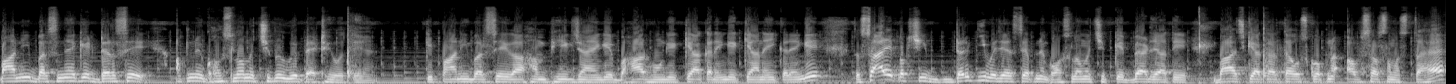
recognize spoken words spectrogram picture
पानी बरसने के डर से अपने घोंसलों में छिपे हुए बैठे होते हैं। कि पानी बरसेगा, हम भीग जाएँगे, बाहर होंगे, क्या करेंगे, क्या नहीं करेंगे? तो सारे पक्षी डर की वजह से अपने घोंसलों में छिपके बैठ जाते बाज क्या करता है, उसको अपना अवसर समझता है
